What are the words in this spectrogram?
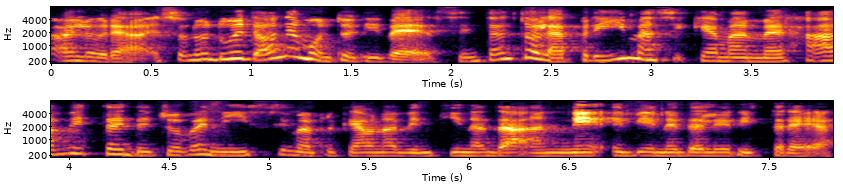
Allora, sono due donne molto diverse. Intanto la prima si chiama Merhavit ed è giovanissima perché ha una ventina d'anni e viene dall'Eritrea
